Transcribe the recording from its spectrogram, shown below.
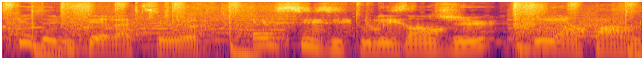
que de littérature. Elle saisit tous les enjeux et en parle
